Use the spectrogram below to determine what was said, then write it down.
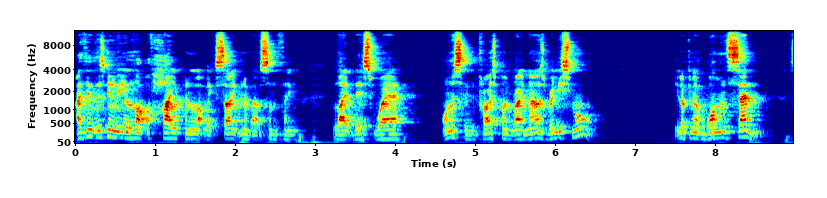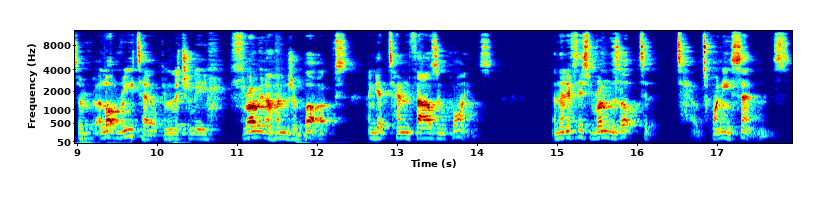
I think there's going to be a lot of hype and a lot of excitement about something like this where honestly the price point right now is really small. You're looking at one cent. So a lot of retail can literally throw in a hundred bucks and get 10,000 coins. And then if this runs up to 20 cents,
